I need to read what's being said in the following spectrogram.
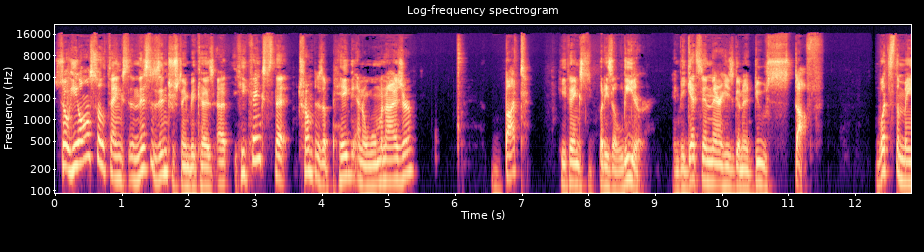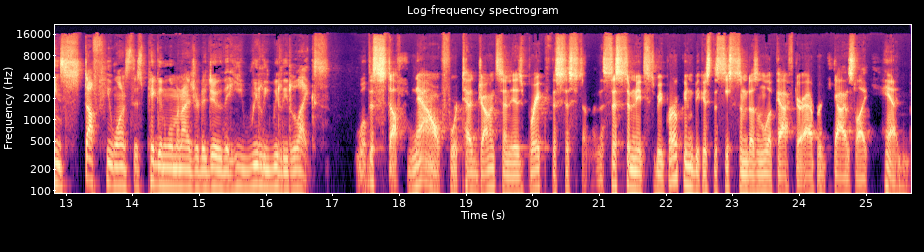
So he also thinks, and this is interesting because uh, he thinks that Trump is a pig and a womanizer, but he thinks, but he's a leader. And if he gets in there, he's going to do stuff. What's the main stuff he wants this pig and womanizer to do that he really, really likes? Well, the stuff now for Ted Johnson is break the system. And the system needs to be broken because the system doesn't look after average guys like him.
